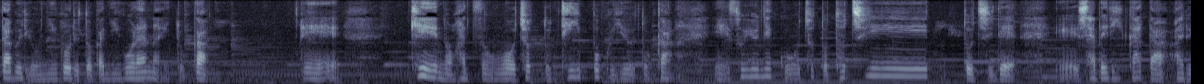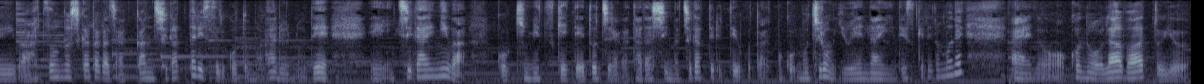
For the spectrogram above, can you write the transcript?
W を濁るとか濁らないとか、え K の発音をちょっと T っぽく言うとか、え、そういうねこうちょっと土地土地で、えー、り方あるいは発音の仕方が若干違ったりすることもあるので、えー、一概にはこう決めつけてどちらが正しい間違ってるっていうことはもちろん言えないんですけれどもねあのこの「ラバー」という、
